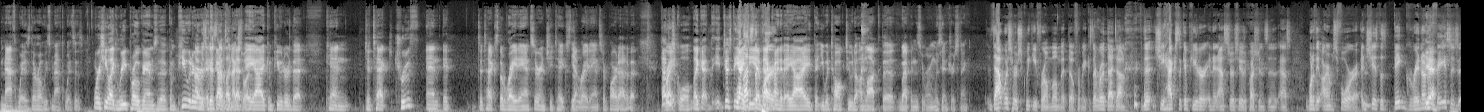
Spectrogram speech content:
math whiz. They're always math whizzes. Where she like reprograms the computer. I was gonna it's say that got was the like next that one. AI computer that can detect truth, and it detects the right answer, and she takes the Yeah. right answer part out of it. That was cool. Like uh, it, just the Well, idea the of that kind of AI that you would talk to to unlock the weapons room was interesting. That was her squeaky fro moment, though, for me, because I wrote that down. the, she hacks the computer and it asks her a series of questions and it asks, "What are the arms for?" And she has this big grin on Yeah. her face. And she's,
